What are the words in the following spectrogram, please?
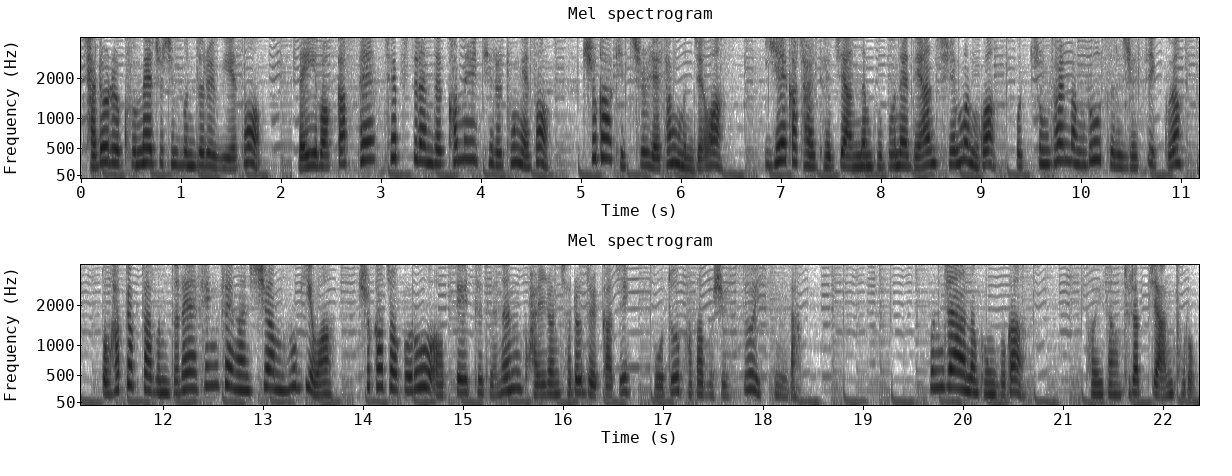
자료를 구매해주신 분들을 위해서 네이버 카페 챕스랜드 커뮤니티를 통해서 추가 기출 예상 문제와 이해가 잘 되지 않는 부분에 대한 질문과 보충 설명도 들으실 수 있고요. 또 합격자분들의 생생한 시험 후기와 추가적으로 업데이트되는 관련 자료들까지 모두 받아보실 수 있습니다. 혼자 하는 공부가 더 이상 두렵지 않도록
